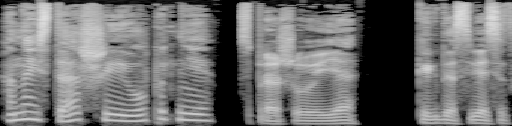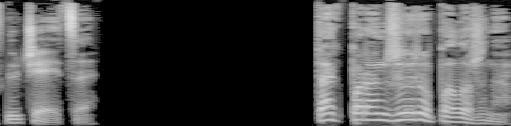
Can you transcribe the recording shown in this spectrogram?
Она и старше, и опытнее», — спрашиваю я, когда связь отключается. «Так по ранжиру положено.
